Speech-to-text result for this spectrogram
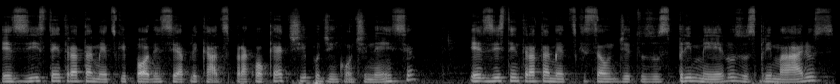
Existem tratamentos que podem ser aplicados para qualquer tipo de incontinência. Existem tratamentos que são ditos os primeiros, os primários,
